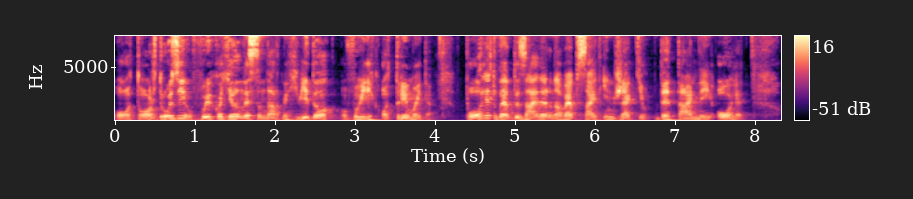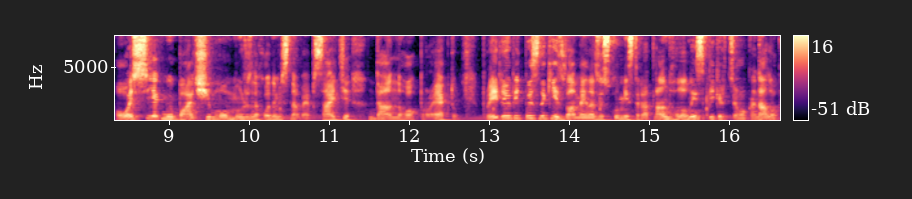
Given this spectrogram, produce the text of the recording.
Отож, друзі, ви хотіли нестандартних відео, ви їх отримайте. Погляд веб-дизайнера на веб-сайт Injective. Детальний огляд. Ось як ми бачимо, ми вже знаходимося на веб-сайті даного проекту. Привіт, підписники! З вами на зв'язку містер Атлант, головний спікер цього каналу.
